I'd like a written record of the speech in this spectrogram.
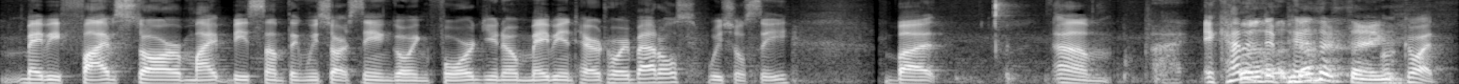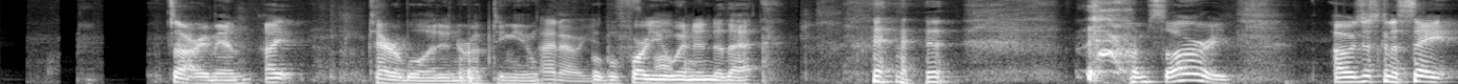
maybe five star might be something we start seeing going forward, you know, maybe in territory battles. We shall see. But um it kind of Well, depends. another thing- Oh, go ahead. Sorry, man. I terrible at interrupting you. I know, you- But before it's you went into that, I'm sorry. I was just gonna say,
